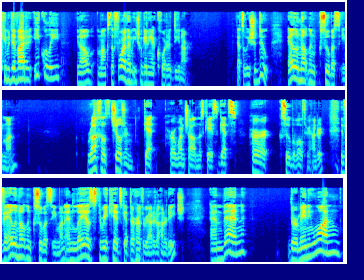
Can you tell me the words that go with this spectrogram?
can be divided equally, you know, amongst the four of them, each one getting a quarter dinar. That's what we should do. Elu notlin ksubas iman. Rachel's children get her one child in this case gets her ksub of all 300. Ve'ela notlin ksubas iman, and Leah's three kids get their her 300, 100 each. And then the remaining one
